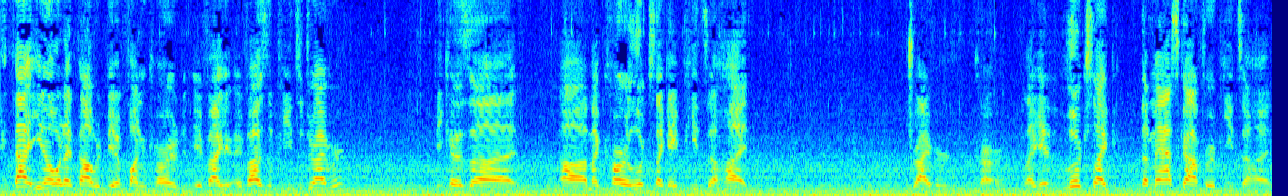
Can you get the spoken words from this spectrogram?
I thought, you know what I thought would be a fun card if I if I was the pizza driver, because uh, uh, my car looks like a Pizza Hut driver car. Like it looks like the mascot for a Pizza Hut.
